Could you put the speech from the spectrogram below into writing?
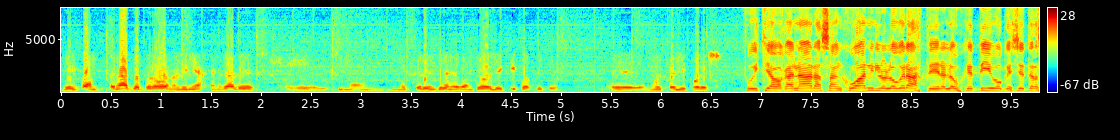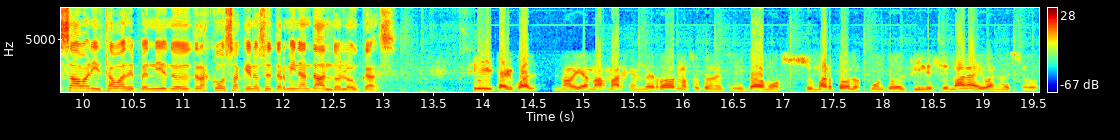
del campeonato, pero bueno, en líneas generales eh, hicimos un, un excelente año con todo el equipo, así que eh, muy feliz por eso. Fuiste a ganar a San Juan y lo lograste, era el objetivo que se trazaban y estabas dependiendo de otras cosas que no se terminan dando, Lucas. Sí, tal cual, no había más margen de error, nosotros necesitábamos sumar todos los puntos del fin de semana y bueno, eso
